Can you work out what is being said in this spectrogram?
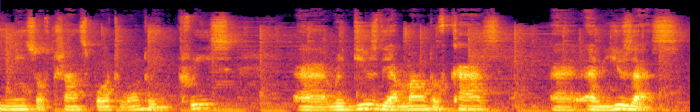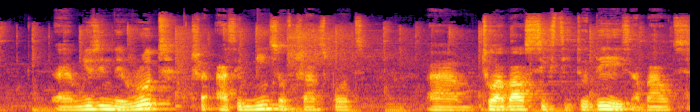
means of transport. We want to increase, uh, reduce the amount of cars uh, and users um, using the road tra- as a means of transport um, to about 60. Today is about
